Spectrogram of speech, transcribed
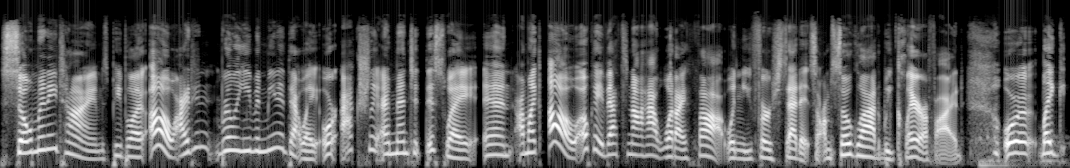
So many times people are like, oh, I didn't really even mean it that way. Or actually, I meant it this way. And I'm like, oh, okay, that's not how what I thought when you first said it. So I'm so glad we clarified. Or like,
